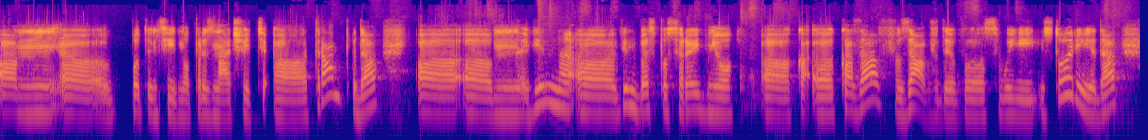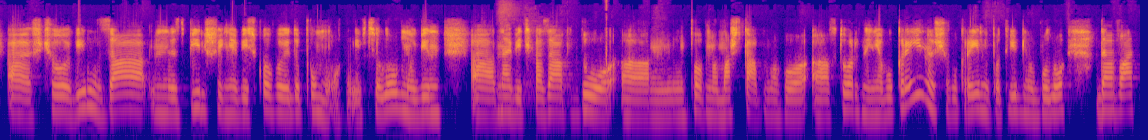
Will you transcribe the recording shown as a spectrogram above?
ем, е, потенційно призначить е, Трамп, да е, ем, він, е, він безпосередньо е, е, казав завжди в своїй історії, да е, що він за збільшення військової допомоги, і в цілому він е, навіть казав до ем, повномасштабного е, вторгнення в Україну, що Україну потрібно було давати.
